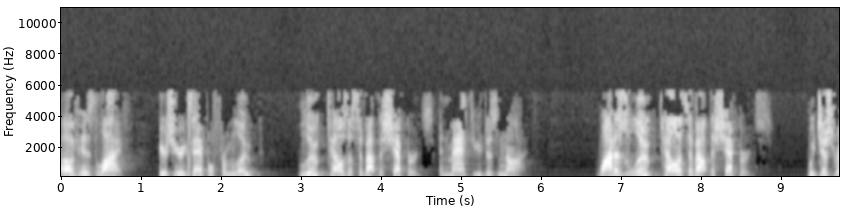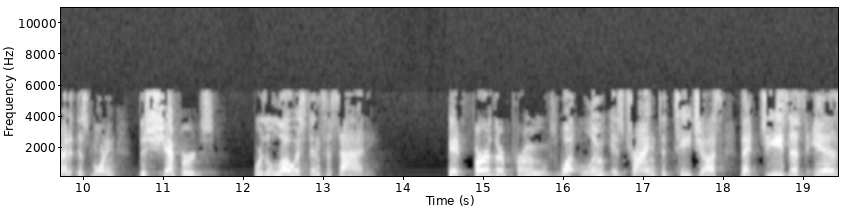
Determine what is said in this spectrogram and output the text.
of his life. Here's your example from Luke. Luke tells us about the shepherds and Matthew does not. Why does Luke tell us about the shepherds? We just read it this morning. The shepherds were the lowest in society. It further proves what Luke is trying to teach us that Jesus is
